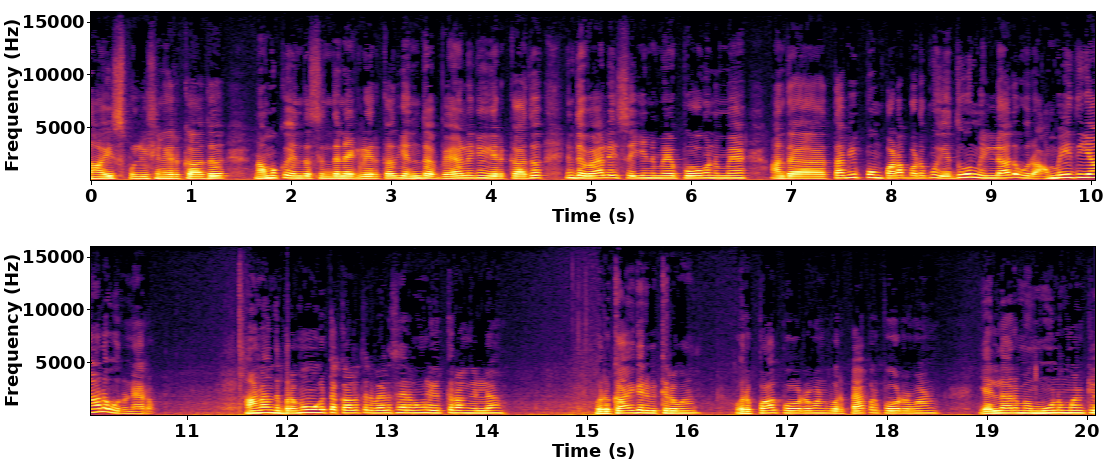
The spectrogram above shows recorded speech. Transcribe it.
நாய்ஸ் பொல்யூஷன் இருக்காது நமக்கும் எந்த சிந்தனைகள் இருக்காது எந்த வேலையும் இருக்காது. இந்த வேலையை செய்யணுமே போகணுமே அந்த தவிப்பும் படப்படப்பும் எதுவும் இல்லாத ஒரு அமைதியான ஒரு நேரம். ஆனால் அந்த பிரம்ம முகூர்த்த காலத்தில் வேலை செய்கிறவங்களும் இருக்கிறாங்க இல்லை? ஒரு காய்கறி விற்கிறவன் ஒரு பால் போடுறவன் ஒரு பேப்பர் போடுறவன் எல்லாருமே மூணு மணிக்கு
